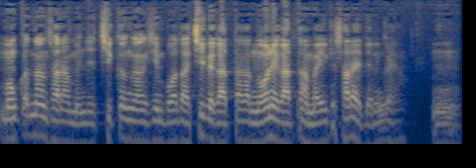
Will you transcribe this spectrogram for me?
못 끝난 사람은 이제 직건강신 보다 집에 갔다가 논에 갔다 막 이렇게 살아야 되는 거예요. 음.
